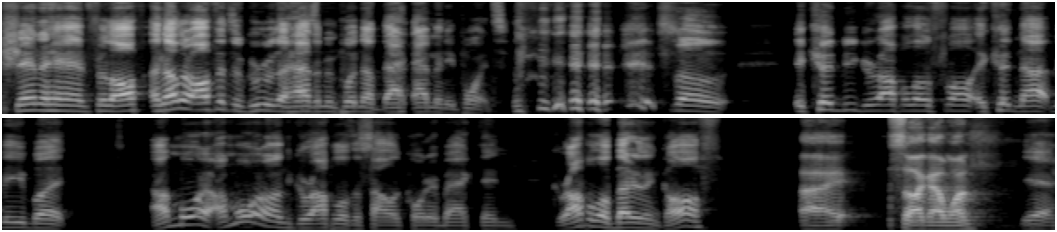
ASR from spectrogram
Shanahan for the off, another offensive guru that hasn't been putting up that that many points. so it could be Garoppolo's fault. It could not be, but I'm more I'm more on Garoppolo as a solid quarterback than Garoppolo better than Goff. All right. So I got one. Yeah.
